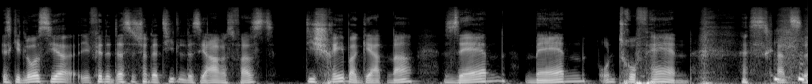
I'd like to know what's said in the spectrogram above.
Es geht los hier, ich finde, das ist schon der Titel des Jahres fast. Die Schrebergärtner säen, mähen und Trophäen. Das Ganze.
